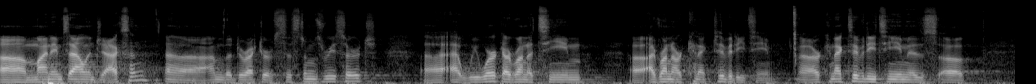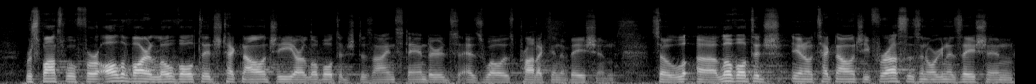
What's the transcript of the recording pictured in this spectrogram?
Um, my name's Alan Jackson. Uh, I'm the Director of Systems Research uh, at WeWork. I run a team uh, I run our connectivity team. Uh, our connectivity team is uh, responsible for all of our low voltage technology, our low voltage design standards, as well as product innovation. So uh, low voltage you know, technology for us as an organization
